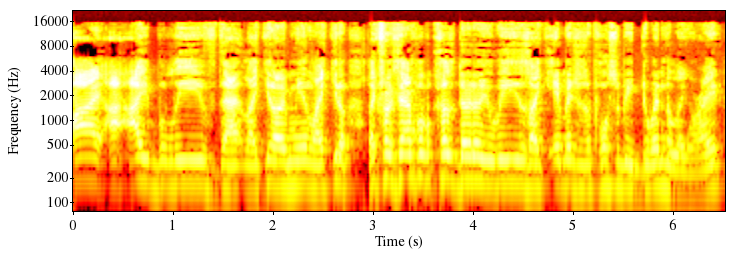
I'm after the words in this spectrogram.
I, I I believe that like you know what I mean? Like you know like for example because WWE's like image is supposed to be dwindling right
